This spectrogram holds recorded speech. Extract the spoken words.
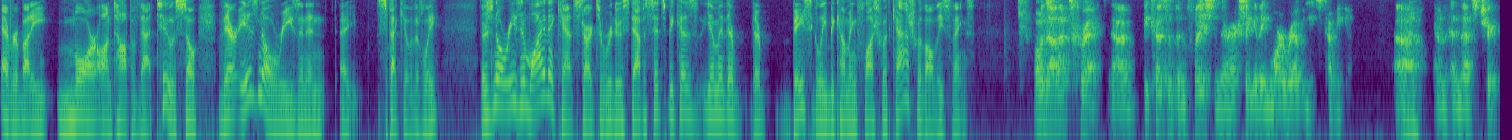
everybody more on top of that, too. So there is no reason, in uh, speculatively, there's no reason why they can't start to reduce deficits because I mean they're they're basically becoming flush with cash with all these things. Oh, no, that's correct. Uh, because of inflation, they're actually getting more revenues coming in, uh, yeah. and, and that's true.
